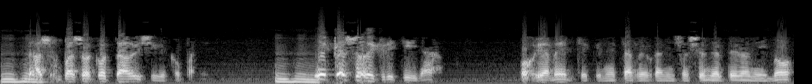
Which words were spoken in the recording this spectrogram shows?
Das un paso al costado y sigue compañero. En el caso de Cristina, obviamente que en esta reorganización del peronismo,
